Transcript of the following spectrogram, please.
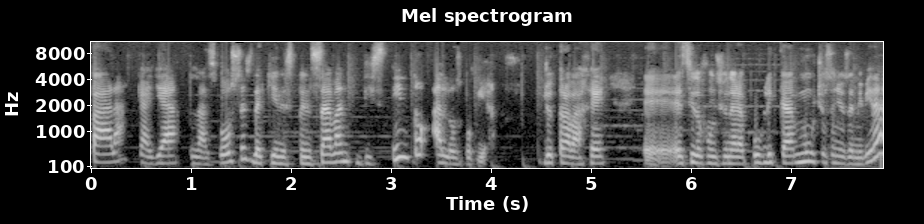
para callar las voces de quienes pensaban distinto a los gobiernos. Yo trabajé, eh, he sido funcionaria pública muchos años de mi vida,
